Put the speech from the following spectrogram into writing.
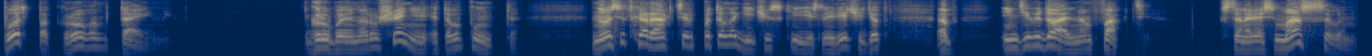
под покровом тайны. Грубое нарушение этого пункта носит характер патологический, если речь идет об индивидуальном факте. Становясь массовым,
